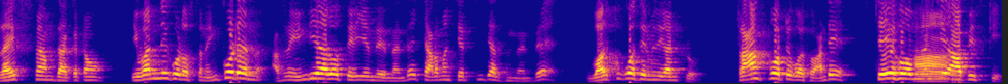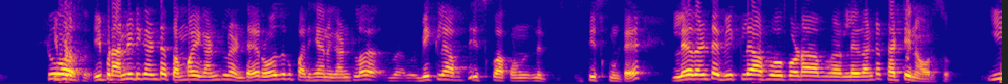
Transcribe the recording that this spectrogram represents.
లైఫ్ స్పామ్ తగ్గటం ఇవన్నీ కూడా వస్తున్నాయి ఇంకోటి అసలు ఇండియాలో తెలియంది ఏంటంటే చాలా మంది చర్చించాల్సిందంటే వర్క్ కోసం ఎనిమిది గంటలు ట్రాన్స్పోర్ట్ కోసం అంటే స్టే హోమ్ నుంచి ఆ. టూ ఇప్పుడు- అవర్స్ ఇప్పుడు అన్నిటికంటే తొంభై గంటలు అంటే రోజుకు పదిహేను గంటలు వీక్లీ ఆఫ్ తీసుకోకుండా తీసుకుంటే లేదంటే వీక్లీ ఆఫ్ కూడా లేదంటే థర్టీన్ అవర్స్ ఈ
